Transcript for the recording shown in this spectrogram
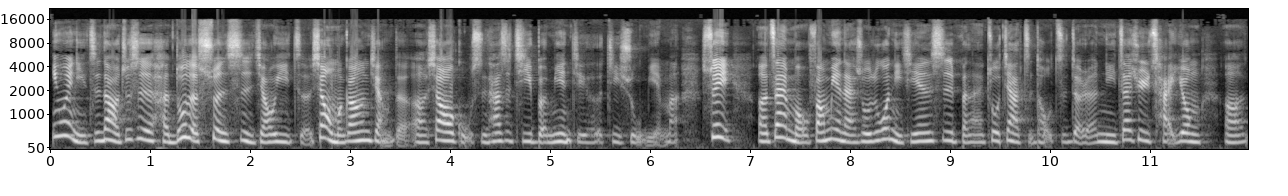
因为你知道，就是很多的顺势交易者，像我们刚刚讲的，呃，笑傲股市，它是基本面结合技术面嘛，所以，呃，在某方面来说，如果你今天是本来做价值投资的人，你再去采用，呃。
